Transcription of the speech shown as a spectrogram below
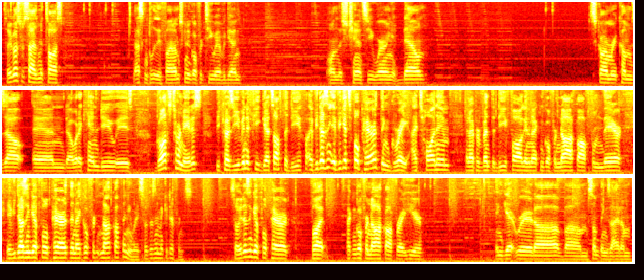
So he goes for Seismic Toss. That's completely fine. I'm just going to go for T-Wave again on this Chansey, wearing it down. Skarmory comes out, and uh, what I can do is go out to Tornadus because even if he gets off the defog, if he doesn't, if he gets full para, then great. I taunt him and I prevent the defog, and then I can go for knockoff from there. If he doesn't get full para, then I go for knockoff anyway, so it doesn't make a difference. So he doesn't get full para, but I can go for knockoff right here and get rid of um, something's item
